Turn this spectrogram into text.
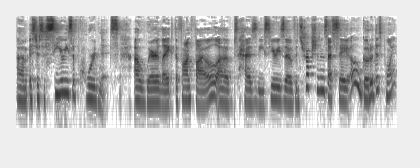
Um, it's just a series of coordinates uh, where, like, the font file uh, has the series of instructions that say, oh, go to this point,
